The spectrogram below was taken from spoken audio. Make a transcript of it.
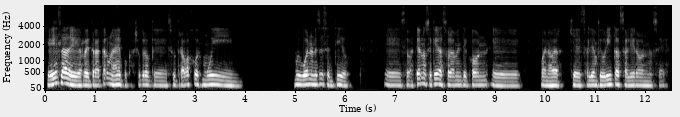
que es la de retratar una época. Yo creo que su trabajo es muy, muy bueno en ese sentido. Eh, Sebastián no se queda solamente con, eh, bueno, a ver, que salían figuritas, salieron, no sé,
